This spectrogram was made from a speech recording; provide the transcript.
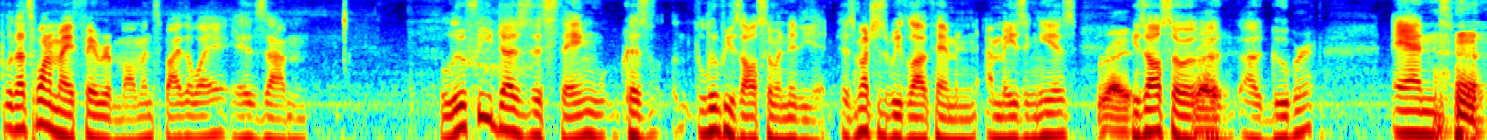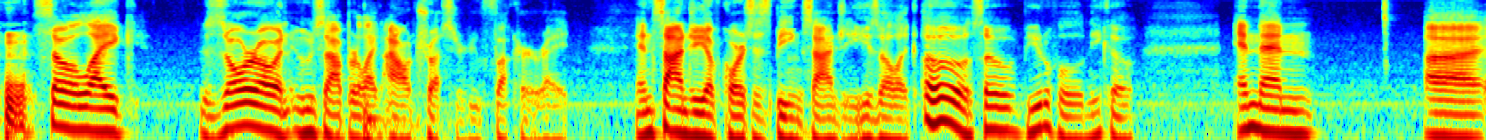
that's one of my favorite moments. By the way, is um, Luffy does this thing because Luffy's also an idiot. As much as we love him and amazing he is, right? He's also right. a, a goober, and so like Zoro and Usopp are like, I don't trust her, to fuck her, right? And Sanji, of course, is being Sanji. He's all like, "Oh, so beautiful, Nico," and then, uh,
